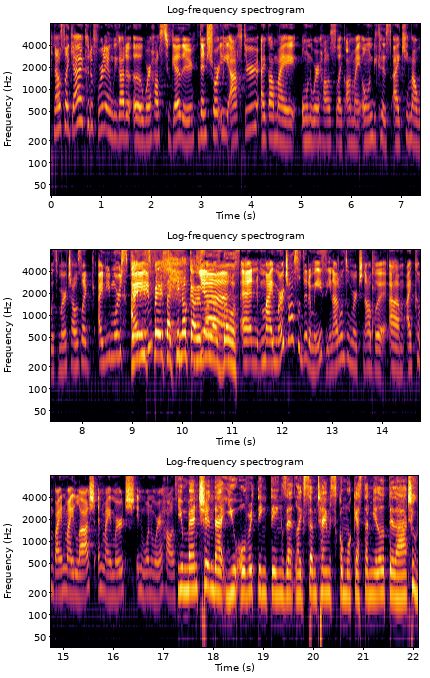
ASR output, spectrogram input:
And I was like, yeah, I could afford it. And we got a, a warehouse together. Then shortly after, I got my own warehouse, like on my own because I came out with merch. I was like, I need more space. I need space. Aquí no cabemos las dos. And my merch also did amazing. I don't do merch now, but um, I combined my lash and my merch in one warehouse. You mentioned that you overthink things that like sometimes como que hasta miedo te da to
